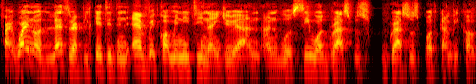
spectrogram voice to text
fine. Why not? Let's replicate it in every community in Nigeria, and, and we'll see what grassroots grassroots sport can become.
